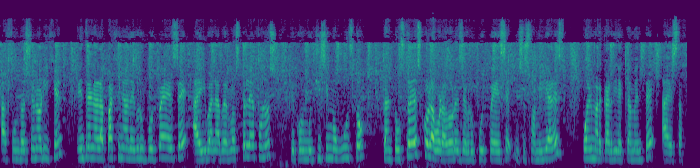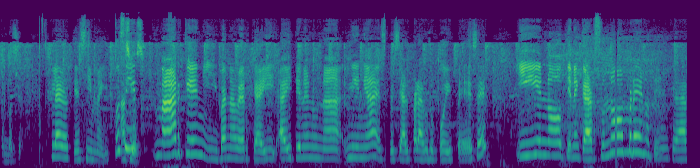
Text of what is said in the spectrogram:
a Fundación Origen, entren a la página de Grupo IPS, ahí van a ver los teléfonos, que con muchísimo gusto, tanto ustedes, colaboradores de Grupo IPS y sus familiares, pueden marcar directamente a esta fundación. Claro que sí, Maggie. Pues Así sí, es. marquen y van a ver que ahí, ahí tienen una línea especial para Grupo IPS. Y no tienen que dar su nombre, no tienen que dar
